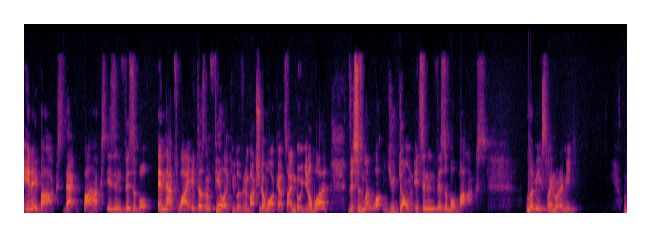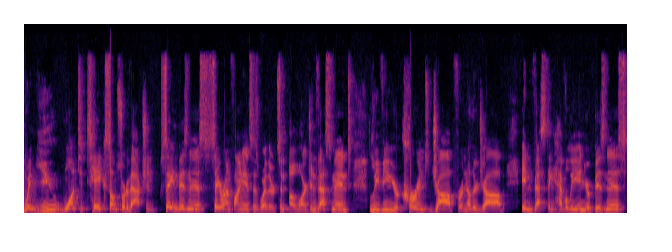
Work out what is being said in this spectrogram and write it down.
in a box. That box is invisible. And that's why it doesn't feel like you live in a box. You don't walk outside and go, you know what? This is my wall. You don't. It's an invisible box. Let me explain what I mean. When you want to take some sort of action, say in business, say around finances, whether it's an, a large investment, leaving your current job for another job, investing heavily in your business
